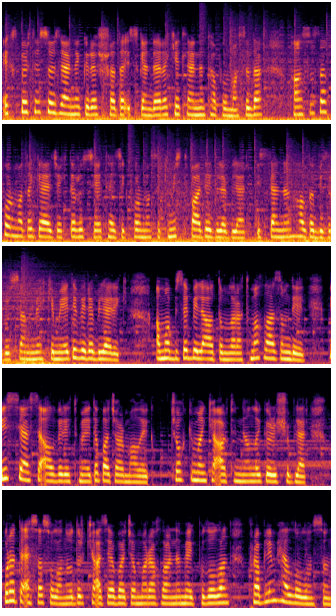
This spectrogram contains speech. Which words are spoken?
Ekspertin sözlərinə görə Şuşada İskəndər raketlərinin tapılması da hansısa formada gələcəkdə Rusiyaya təzyiq forması kimi istifadə edilə bilər. İstənilən halda biz Rusiyanı məhkəməyə də verə bilərik. Amma bizə belə addımlar atmaq lazım deyil. Biz siyasi alver etməyi də bacarmalıyıq. Çox güman ki, Artunyanla görüşüblər. Burada əsas olan odur ki, Azərbaycan maraqlarına məqbul olan problem həll olunsun.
